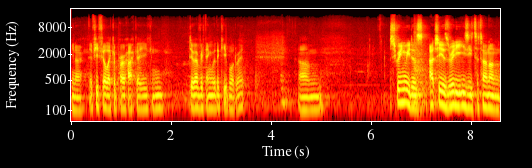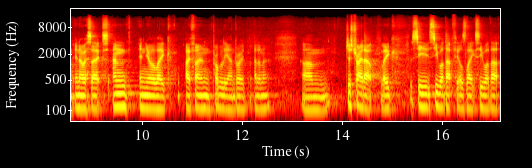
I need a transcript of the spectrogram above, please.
You know, if you feel like a pro hacker, you can do everything with a keyboard, right? Um, screen readers actually is really easy to turn on in OS X and in your like iPhone, probably Android, I don't know. Um, just try it out. Like see see what that feels like, see what that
